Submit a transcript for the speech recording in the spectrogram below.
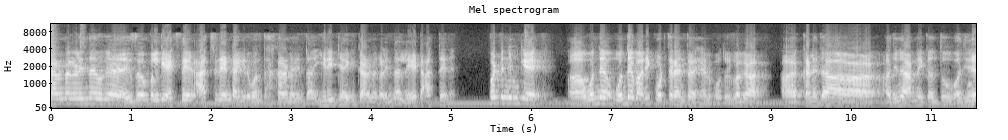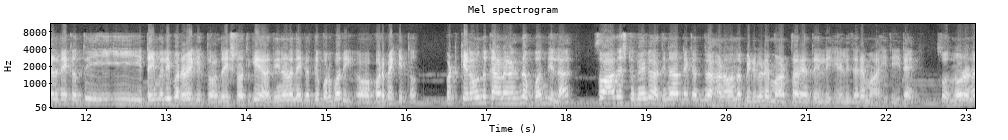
ಕಾರಣಗಳಿಂದ ಇವಾಗ ಎಕ್ಸಾಂಪಲ್ಗೆ ಆಕ್ಸಿಡೆಂಟ್ ಆಗಿರುವಂತಹ ಕಾರಣದಿಂದ ಈ ರೀತಿಯಾಗಿ ಕಾರಣಗಳಿಂದ ಲೇಟ್ ಆಗ್ತಾ ಇದೆ. ಬಟ್ ನಿಮ್ಗೆ ಒಂದೇ ಒಂದೇ ಬಾರಿ ಕೊಡ್ತಾರೆ ಅಂತ ಹೇಳ್ಬೋದು. ಇವಾಗ ಕಳೆದ ಹದಿನಾರನೇ ಕಂತು, ಹದಿನೇಳನೇ ಕಂತು ಈ ಈ ಟೈಮಲ್ಲಿ ಬರಬೇಕಿತ್ತು. ಅಂದ್ರೆ ಇಷ್ಟೊತ್ತಿಗೆ ಹದಿನೇಳನೇ ಕಂತು ಬರ್ಬೋದು ಬರ್ಬೇಕಿತ್ತು. ಬಟ್ ಕೆಲವೊಂದು ಕಾರಣಗಳಿಂದ ಬಂದಿಲ್ಲ. ಸೊ ಆದಷ್ಟು ಬೇಗ ಹದಿನಾರನೇ ಕಂತಿನ ಹಣವನ್ನ ಬಿಡುಗಡೆ ಮಾಡ್ತಾರೆ ಅಂತ ಇಲ್ಲಿ ಹೇಳಿದರೆ ಮಾಹಿತಿ ಇದೆ. ಸೊ ನೋಡೋಣ,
